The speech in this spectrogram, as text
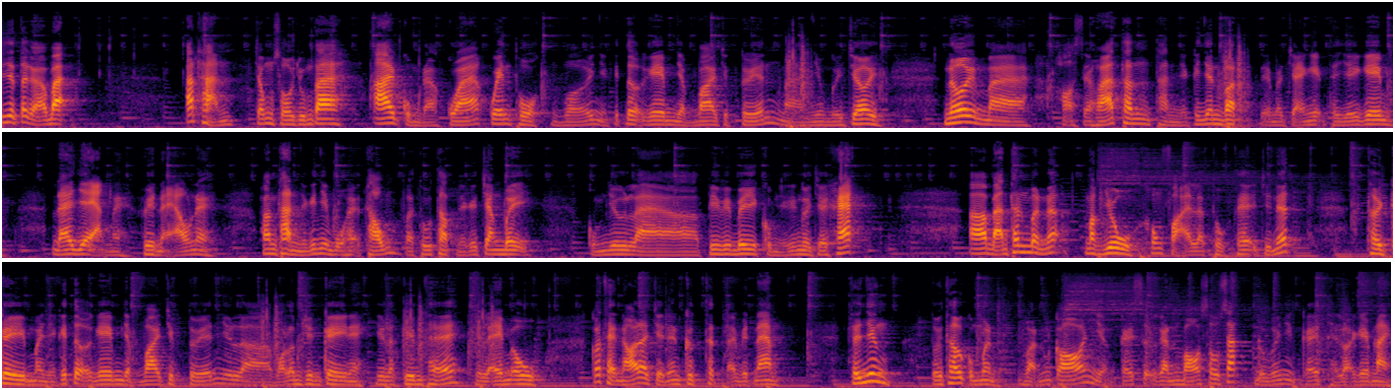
Xin chào tất cả các bạn Át hẳn trong số chúng ta ai cũng đã quá quen thuộc với những cái tựa game nhập vai trực tuyến mà nhiều người chơi Nơi mà họ sẽ hóa thân thành những cái nhân vật để mà trải nghiệm thế giới game đa dạng này, huyền ảo này Hoàn thành những cái nhiệm vụ hệ thống và thu thập những cái trang bị cũng như là PvP cùng những cái người chơi khác à, Bản thân mình á, mặc dù không phải là thuộc thế hệ 9X Thời kỳ mà những cái tựa game nhập vai trực tuyến như là Võ Lâm Truyền Kỳ này, như là Kim Thế, như là MU có thể nói là trở nên cực thịnh tại Việt Nam. Thế nhưng tuổi thơ của mình vẫn có những cái sự gắn bó sâu sắc đối với những cái thể loại game này.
